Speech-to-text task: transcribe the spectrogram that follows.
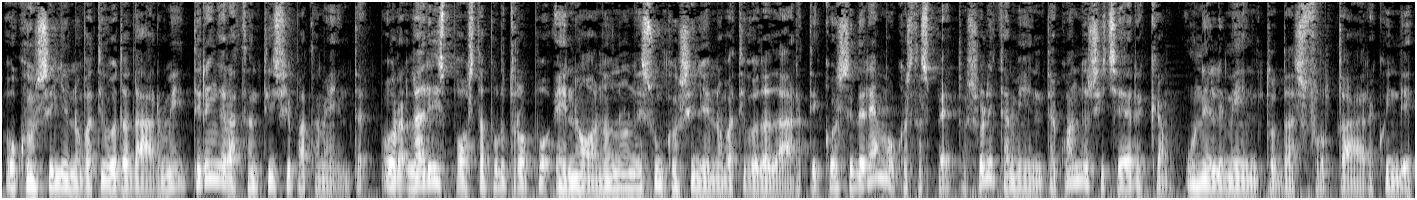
o consiglio innovativo da darmi? Ti ringrazio anticipatamente. Ora, la risposta purtroppo è no, non ho nessun consiglio innovativo da darti. Consideriamo questo aspetto. Solitamente quando si cerca un elemento da sfruttare, quindi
